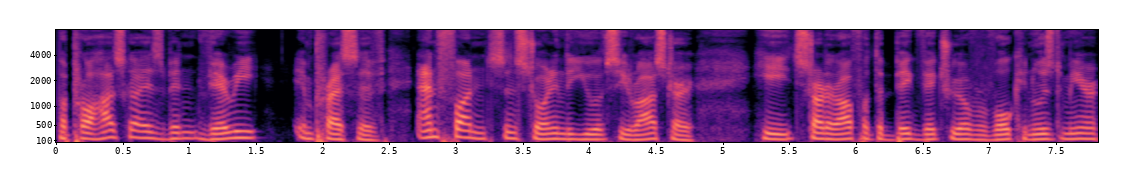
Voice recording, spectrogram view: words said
But Prochazka has been very impressive and fun since joining the UFC roster. He started off with a big victory over Volkan Oezdemir,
